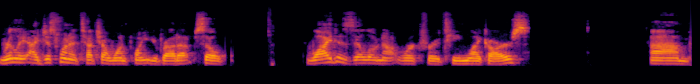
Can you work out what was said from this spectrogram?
really, I just want to touch on one point you brought up. So why does Zillow not work for a team like ours? Um,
